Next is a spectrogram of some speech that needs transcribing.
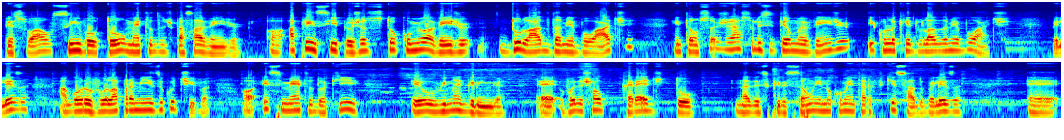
Pessoal, sim, voltou o método de passar Avenger. Ó, a princípio eu já estou com o meu Avenger do lado da minha boate, então só já solicitei o meu Avenger e coloquei do lado da minha boate. Beleza? Agora eu vou lá para minha executiva. Ó, esse método aqui eu vi na gringa. É, vou deixar o crédito na descrição e no comentário fixado, beleza? É,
